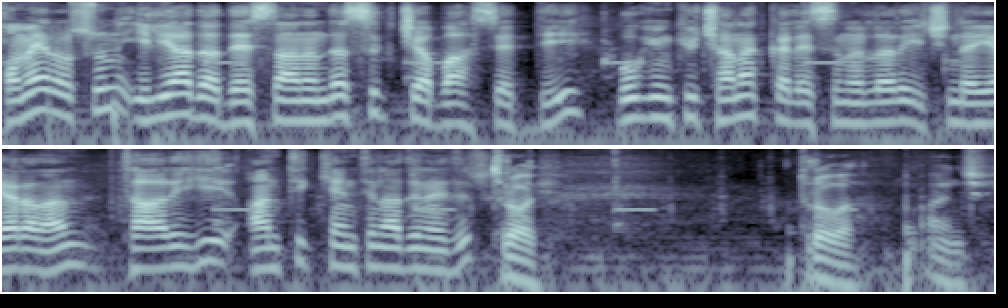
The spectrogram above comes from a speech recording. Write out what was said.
Homeros'un İlyada destanında sıkça bahsettiği, bugünkü Çanakkale sınırları içinde yer alan tarihi antik kentin adı nedir? Troy. Trova. Aynı şey.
